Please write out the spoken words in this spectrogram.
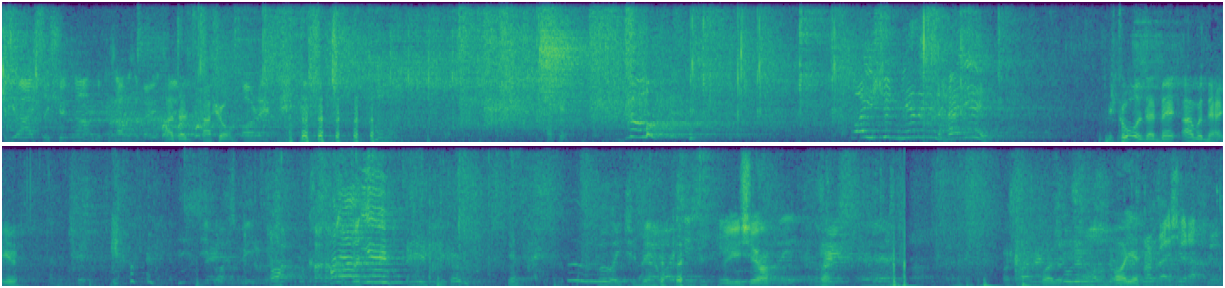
Are you actually shooting at him because I was about to? I did, I shot him. Alright. okay. No! Why are you shooting me? I didn't even hit you. You totally did, mate. I wouldn't hit you. How about you? Yeah. Blue light should be on. Are you sure? Was it? Oh yeah. You're after him,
